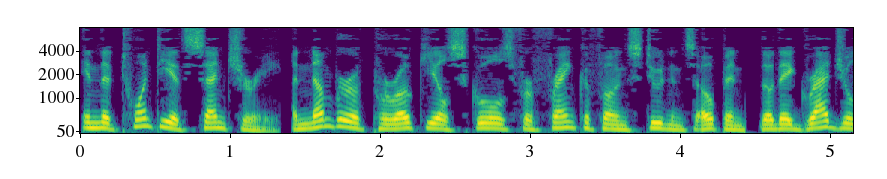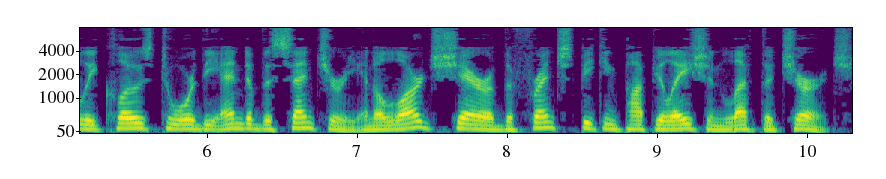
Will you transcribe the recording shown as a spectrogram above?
In the 20th century, a number of parochial schools for francophone students opened, though they gradually closed toward the end of the century and a large share of the French-speaking population left the church.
